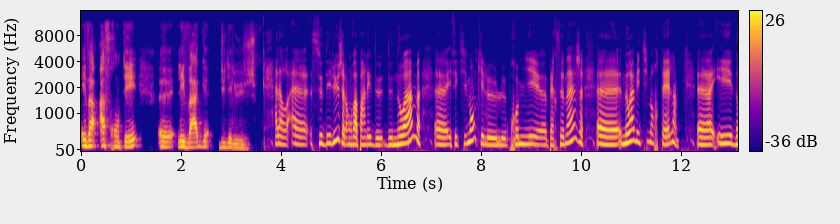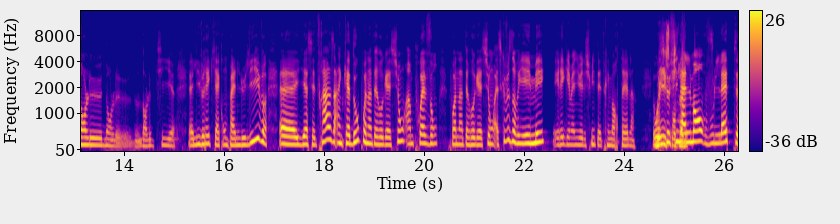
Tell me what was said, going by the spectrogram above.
et va affronter euh, les vagues du déluge. Alors, euh, ce déluge, alors on va parler de, de Noam, euh, effectivement, qui est le, le premier euh, personnage. Euh, Noam est immortel euh, et dans le, dans, le, dans le petit euh, livret qui accompagne le livre, euh, il y a cette phrase un cadeau, point d'interrogation, un poison, point d'interrogation. Est-ce que vous auriez aimé, Éric Emmanuel Schmitt, être immortel? Ou Oui, est-ce que finalement vous l'êtes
